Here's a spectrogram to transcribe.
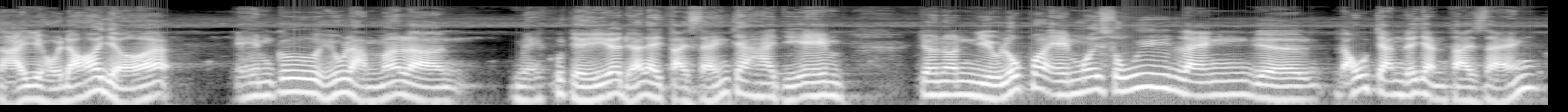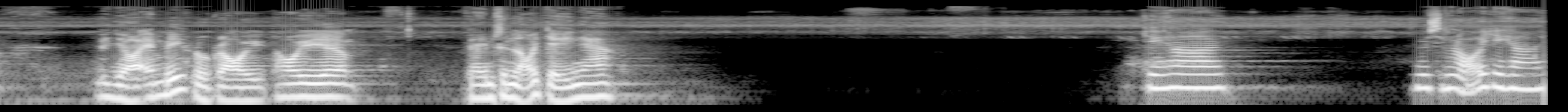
Tại vì hồi đó giờ á Em cứ hiểu lầm á là Mẹ của chị á để lại tài sản cho hai chị em. Cho nên nhiều lúc á em mới xúi Lan về đấu tranh để giành tài sản. Bây giờ em biết được rồi Thôi cho em xin lỗi chị nha. Chị hai Em xin lỗi chị hai.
